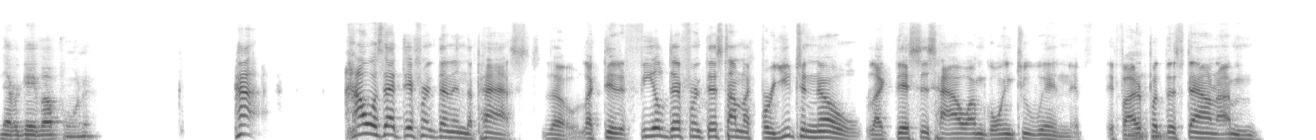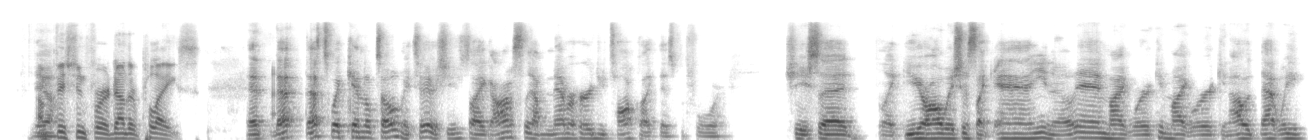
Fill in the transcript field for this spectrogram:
never gave up on it. How how was that different than in the past though? Like did it feel different this time? Like for you to know like this is how I'm going to win. If if I put this down, I'm I'm fishing for another place. And that that's what Kendall told me too. She was like, "Honestly, I've never heard you talk like this before." She said, "Like you're always just like, eh, you know, eh, it might work, it might work." And I was that week,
